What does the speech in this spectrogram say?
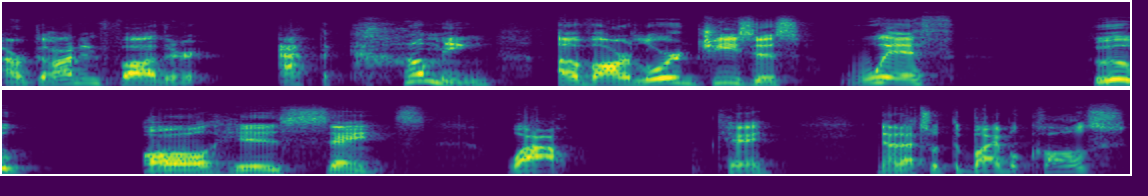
our God and Father, at the coming of our Lord Jesus with who? All his saints. Wow. Okay? Now that's what the Bible calls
